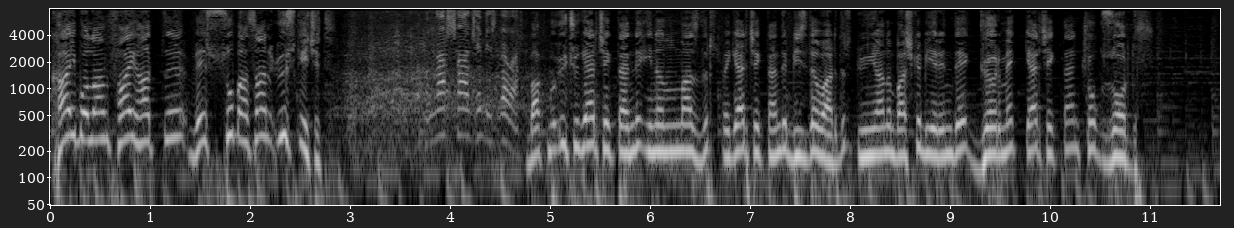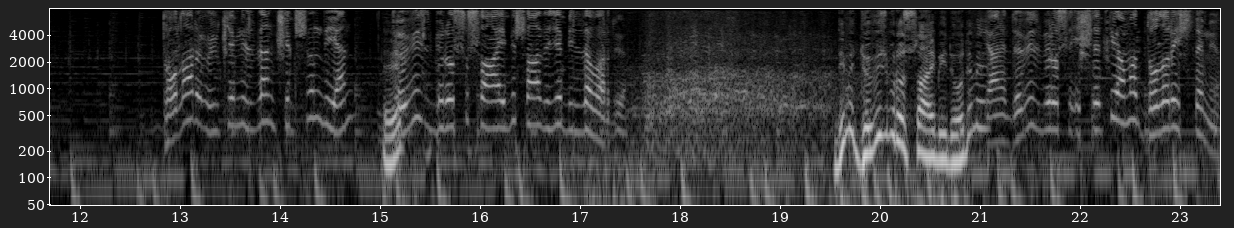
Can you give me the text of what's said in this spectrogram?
kaybolan fay hattı ve su basan üst geçit. Bunlar sadece bizde var. Bak bu üçü gerçekten de inanılmazdır ve gerçekten de bizde vardır. Dünyanın başka bir yerinde görmek gerçekten çok zordur. Dolar ülkemizden çıksın diyen Evet. döviz bürosu sahibi sadece bizde var diyor. Değil mi? Döviz bürosu sahibiydi o değil mi? Yani döviz bürosu işletiyor ama doları istemiyor.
